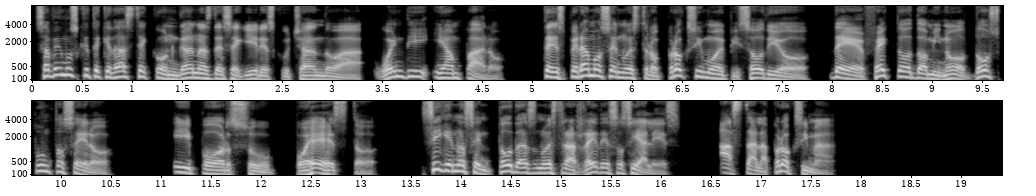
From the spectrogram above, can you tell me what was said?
Sabemos que te quedaste con ganas de seguir escuchando a Wendy y Amparo. Te esperamos en nuestro próximo episodio de Efecto Dominó 2.0. Y por supuesto, síguenos en todas nuestras redes sociales. Hasta la próxima.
